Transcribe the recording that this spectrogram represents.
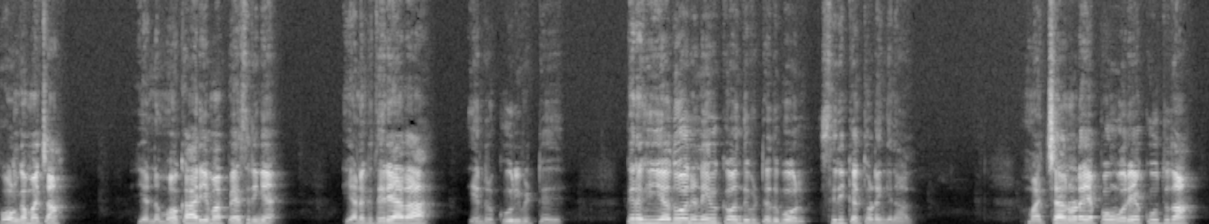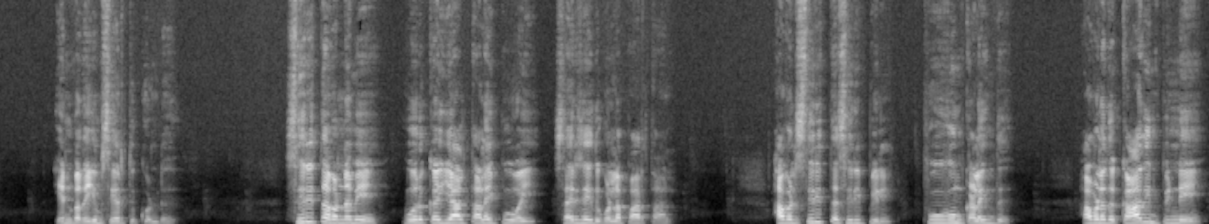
போங்க மச்சான். என்னமோ காரியமாக பேசுகிறீங்க எனக்கு தெரியாதா? என்று கூறிவிட்டு பிறகு ஏதோ நினைவுக்கு வந்து விட்டது போல் சிரிக்கத் தொடங்கினாள். மச்சானோட எப்பவும் ஒரே கூத்து தான் என்பதையும் சேர்த்து கொண்டு சிரித்த வண்ணமே ஒரு கையால் தலைப்பூவை சரி செய்து கொள்ள பார்த்தாள். அவள் சிரித்த சிரிப்பில் பூவும் கலைந்து அவளது காதின் பின்னே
